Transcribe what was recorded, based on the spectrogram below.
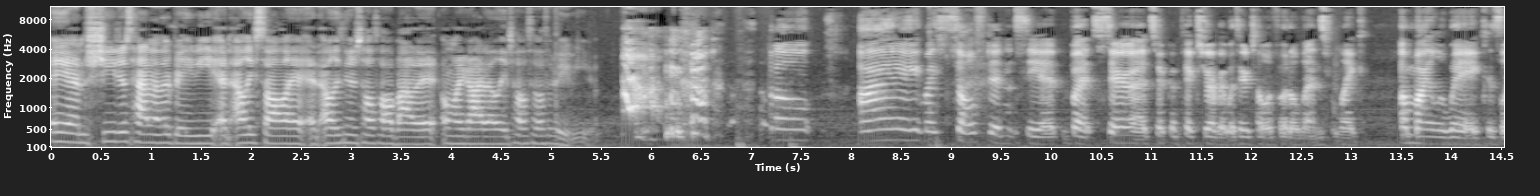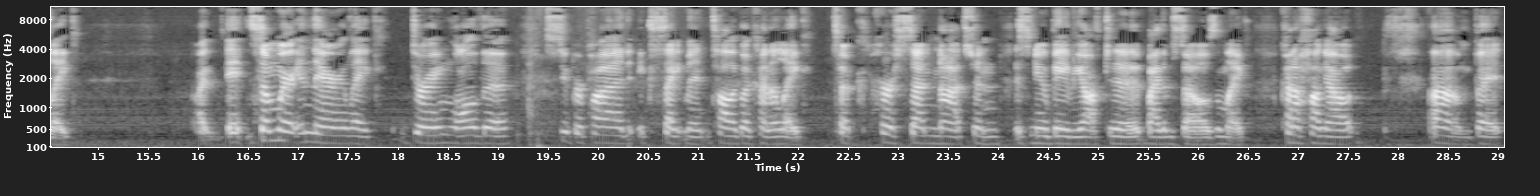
And she just had another baby, and Ellie saw it, and Ellie's gonna tell us all about it. Oh my god, Ellie, tell us about the baby. So I myself didn't see it, but Sarah took a picture of it with her telephoto lens from like a mile away because like it, somewhere in there, like during all the super pod excitement, Tahlequah kind of like took her son Notch and this new baby off to by themselves and like kind of hung out. Um, but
